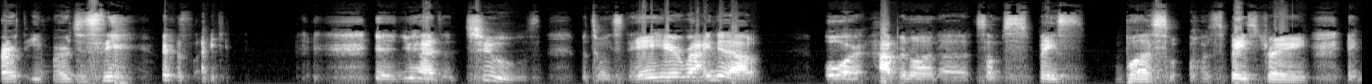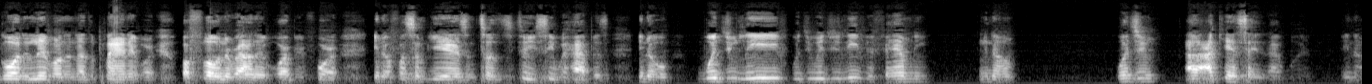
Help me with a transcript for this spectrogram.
Earth emergency. it's like and you had to choose between staying here riding it out or hopping on uh, some space bus or space train and going to live on another planet or, or floating around in orbit for you know for some years until until you see what happens. You know, would you leave? Would you would you leave your family? You know, would you? I, I can't say that I would. You know,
